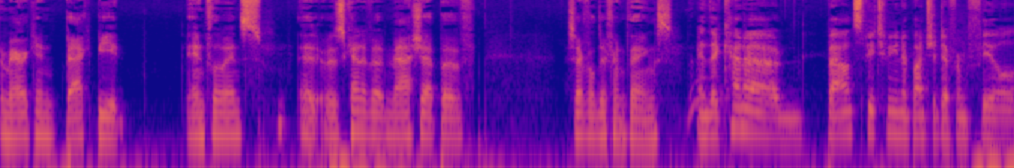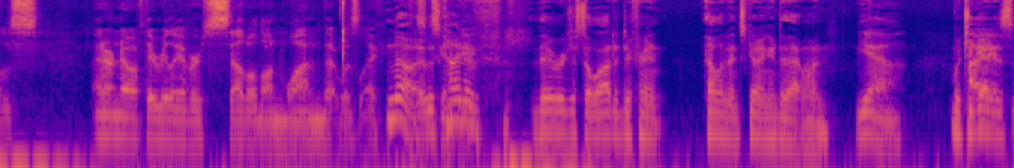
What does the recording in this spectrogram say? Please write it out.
American backbeat influence. It was kind of a mashup of several different things. and they kind of bounce between a bunch of different feels. I don't know if they really ever settled on one that was like No, it was kind be- of there were just a lot of different elements going into that one. yeah. Which again I- is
